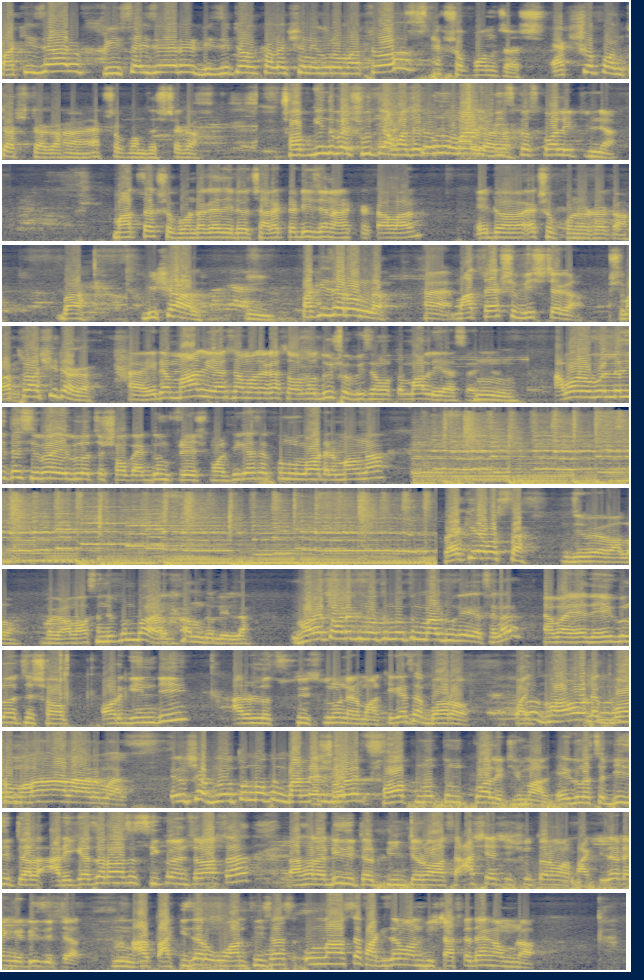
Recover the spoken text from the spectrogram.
পাকিজার free সাইজের digital collection এগুলো মাত্র একশো পঞ্চাশ। একশো পঞ্চাশ টাকা। হ্যাঁ একশো পঞ্চাশ টাকা। সব কিন্তু ভাই সুতি আমাদের কোনো 115 মালে বিস্কস কোয়ালিটি না। মাত্র একশো পনেরো টাকা এটা হচ্ছে আরেকটা ডিজাইন আরেকটা কালার এটা একশো পনেরো টাকা। বাহ বিশাল। হুম। পাকিজার না হ্যাঁ মাত্র একশো বিশ টাকা। মাত্র আশি টাকা। হ্যাঁ এটা মালই আছে আমাদের কাছে অল্প দুইশো পিসের মতো মালই আছে। হুম। আবারও বললে দিতেছি ভাই এগুলো হচ্ছে সব একদম ফ্রেশ মাল ঠিক আছে? কোনো লটের মাল না। ভাই কি অবস্থা? জি ভাই ভালো। ভাই ভালো আছেন নিপুণ ভাই? আলহামদুলিল্লাহ। ঘরে তো অনেক নতুন নতুন মাল ঢুকে গেছে না? হ্যাঁ ভাই এইগুলো হচ্ছে সব অর্গিন্ডি আর হলো সুইস লোনের মাল ঠিক আছে? বড়। অনেক বড় মাল। মাল আর মাল। এগুলো সব নতুন নতুন বান্ডেল সব সব নতুন কোয়ালিটির মাল। এগুলো হচ্ছে ডিজিটাল আছে সিকোয়েন্সারও আছে তাছাড়া ডিজিটাল প্রিন্টারও আছে। আশি আশি সুতার মাল পাকিজার ট্যাঙ্গে ডিজিটাল আর পাকিজার ওয়ান পিস আছে আছে পাকিজার ওয়ান পিস আজকে দেখাম না।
